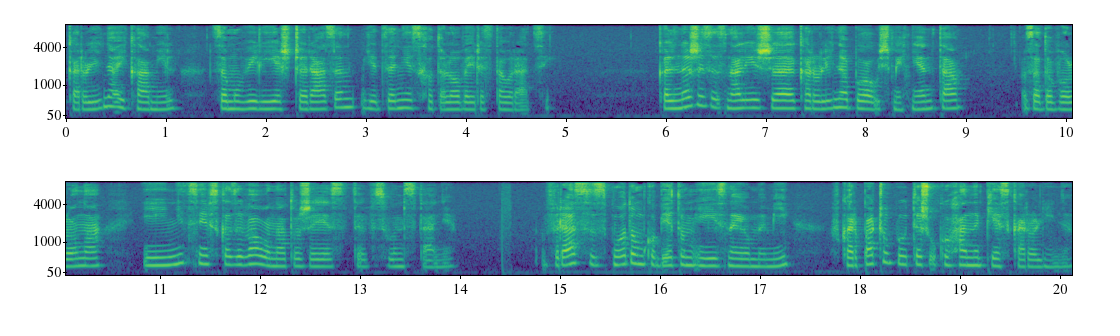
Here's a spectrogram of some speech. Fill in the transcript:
Karolina i Kamil zamówili jeszcze razem jedzenie z hotelowej restauracji. Kelnerzy zeznali, że Karolina była uśmiechnięta, zadowolona i nic nie wskazywało na to, że jest w złym stanie. Wraz z młodą kobietą i jej znajomymi w Karpaczu był też ukochany pies Karoliny.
